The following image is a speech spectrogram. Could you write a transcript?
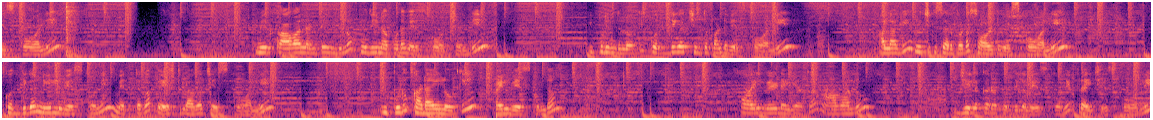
తీసుకోవాలి. మీరు కావాలంటే ఇందులో పుదీనా కూడా వేసుకోవచ్చండి. ఇప్పుడు ఇందులోకి కొద్దిగా చింతపండు వేసుకోవాలి. అలాగే రుచికి సరిపడా సాల్ట్ వేసుకోవాలి. కొద్దిగా నీళ్ళు వేసుకొని మెత్తగా పేస్ట్ లాగా చేసుకోవాలి. ఇప్పుడు కడాయిలోకి ఆయిల్ వేసుకుందాం. ఆయిల్ వేడి అయ్యాక ఆవాలు జీలకర్ర కొద్దిగా వేసుకొని ఫ్రై చేసుకోవాలి.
